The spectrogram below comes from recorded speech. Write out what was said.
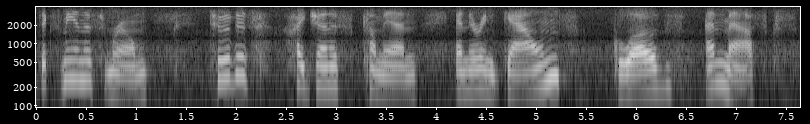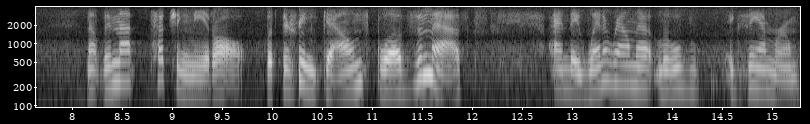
sticks me in this room. Two of his hygienists come in, and they're in gowns, gloves, and masks. Now, they're not touching me at all, but they're in gowns, gloves, and masks. And they went around that little exam room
